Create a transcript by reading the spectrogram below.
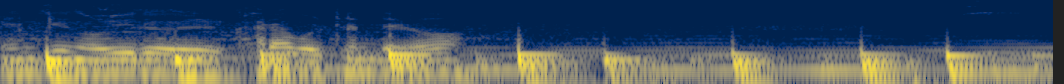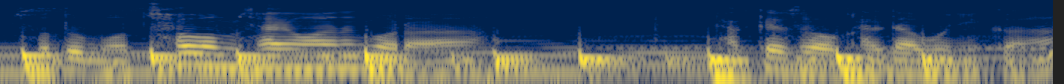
엔진 오일을 갈아볼 텐데요. 저도 뭐 처음 사용하는 거라 밖에서 갈다 보니까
